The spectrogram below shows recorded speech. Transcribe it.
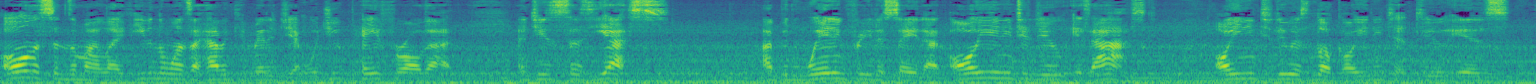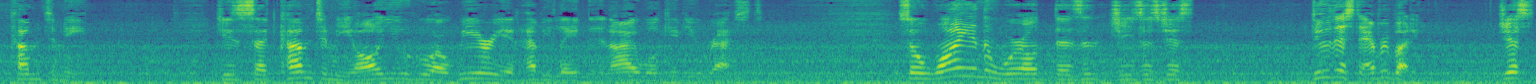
All the sins of my life, even the ones I haven't committed yet, would you pay for all that? And Jesus says, Yes. I've been waiting for you to say that. All you need to do is ask. All you need to do is look. All you need to do is come to me. Jesus said, Come to me, all you who are weary and heavy laden, and I will give you rest. So, why in the world doesn't Jesus just do this to everybody? Just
